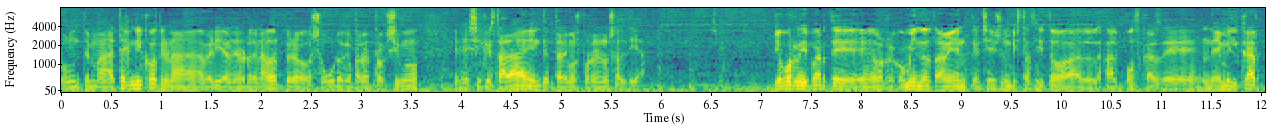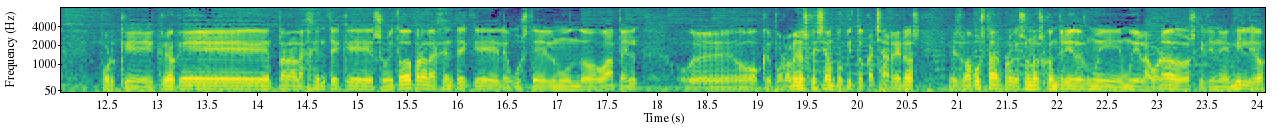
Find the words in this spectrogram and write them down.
por un tema técnico, tiene una avería en el ordenador, pero seguro que para el próximo eh, sí que estará e intentaremos ponernos al día. Yo por mi parte os recomiendo también que echéis un vistacito al, al podcast de, de Emilcar porque creo que para la gente que, sobre todo para la gente que le guste el mundo Apple o, eh, o que por lo menos que sea un poquito cacharreros, les va a gustar porque son unos contenidos muy, muy elaborados que tiene Emilio.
